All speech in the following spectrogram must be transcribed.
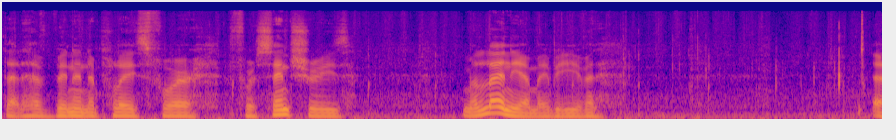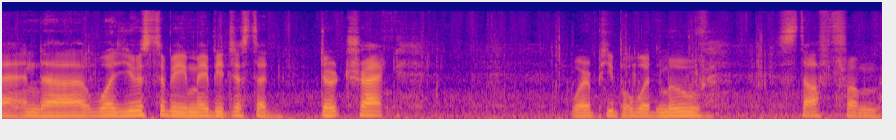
that have been in a place for for centuries, millennia maybe even. And uh, what used to be maybe just a dirt track where people would move stuff from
